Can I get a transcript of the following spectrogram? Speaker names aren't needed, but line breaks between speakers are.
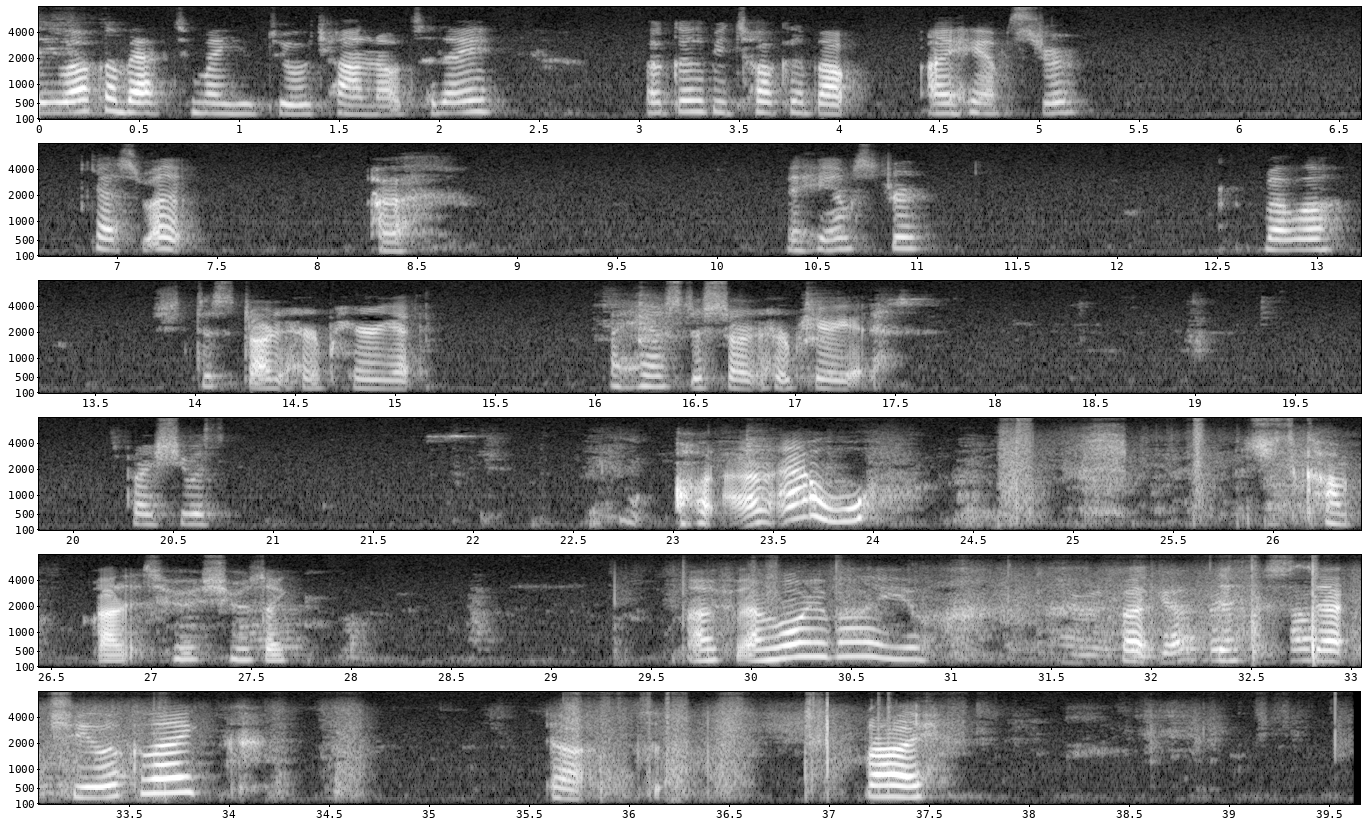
everybody, welcome back to my YouTube channel. Today, I'm going to be talking about my hamster. Guess what? Uh, hamster, Bella, she just started her period. My hamster started her period. Sorry, she was... Oh, ow! She's come about it too. She was like, I'm worried about you. But this that she look like. Yeah. Bye.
